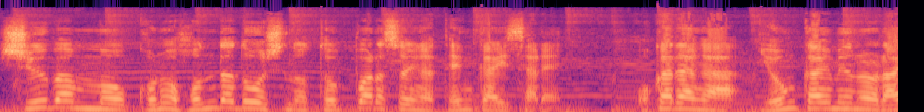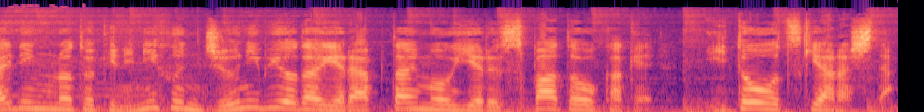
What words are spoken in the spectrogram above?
終盤もこのホンダ同士のトップ争いが展開され岡田が4回目のライディングの時に2分12秒台へラップタイムを入れるスパートをかけ伊藤を突き放した。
